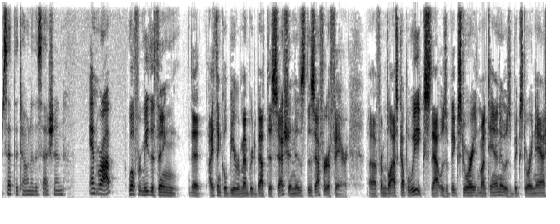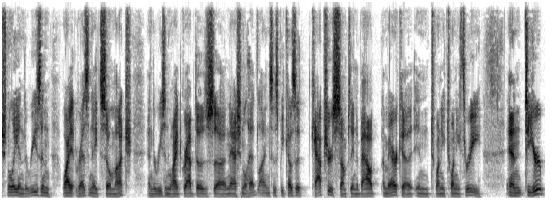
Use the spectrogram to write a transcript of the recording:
set the tone of the session. And Rob? Well, for me, the thing that I think will be remembered about this session is the Zephyr affair uh, from the last couple of weeks. That was a big story in Montana. It was a big story nationally. And the reason why it resonates so much and the reason why it grabbed those uh, national headlines is because it captures something about America in 2023. And to your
